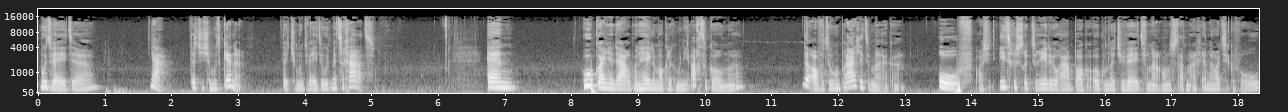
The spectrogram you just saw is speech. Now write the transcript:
moet weten, ja, dat je ze moet kennen. Dat je moet weten hoe het met ze gaat. En hoe kan je daar op een hele makkelijke manier achterkomen? Door af en toe een praatje te maken. Of als je het iets gestructureerder wil aanpakken, ook omdat je weet van nou anders staat mijn agenda hartstikke vol,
